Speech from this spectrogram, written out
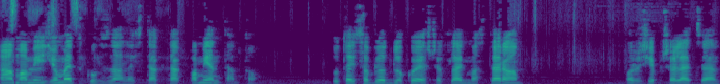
A, mam jej ziomecków znaleźć. Tak, tak, pamiętam to. Tutaj sobie odblokuję jeszcze Flightmastera. Może się przelecę.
